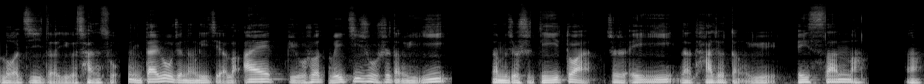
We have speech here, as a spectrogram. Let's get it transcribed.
逻辑的一个参数，你代入就能理解了。i 比如说为基数是等于一，那么就是第一段，这是 a 一，那它就等于 a 三嘛，啊，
